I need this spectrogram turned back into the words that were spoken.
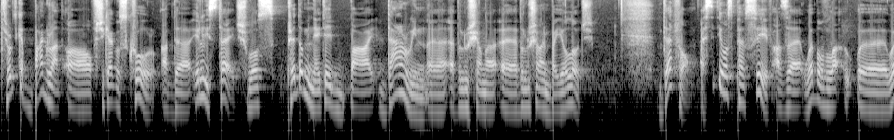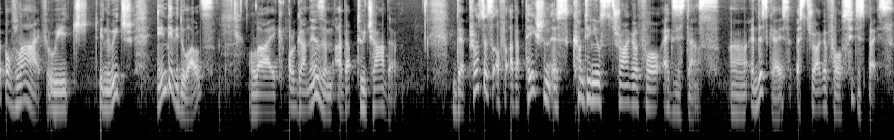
theoretical background of Chicago School at the early stage was predominated by Darwin uh, evolutionary, uh, evolutionary biology. Therefore, a city was perceived as a web of, uh, web of life which, in which individuals, like organisms, adapt to each other. The process of adaptation is continuous struggle for existence, uh, in this case, a struggle for city space.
